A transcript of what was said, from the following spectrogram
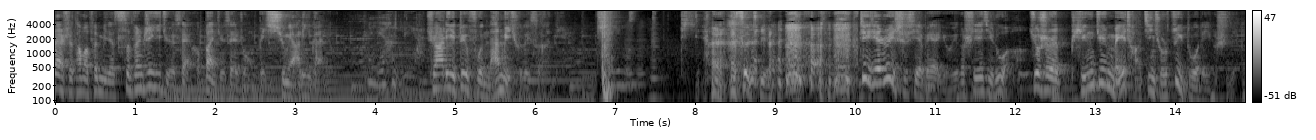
但是他们分别在四分之一决赛和半决赛中被匈牙利干掉，那也很厉害。匈牙利对付南美球队是很厉害，踢踢 是踢的。这届瑞士世界杯有一个世界纪录啊，就是平均每场进球最多的一个世界杯，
